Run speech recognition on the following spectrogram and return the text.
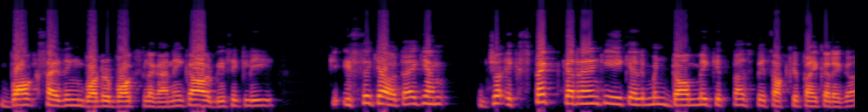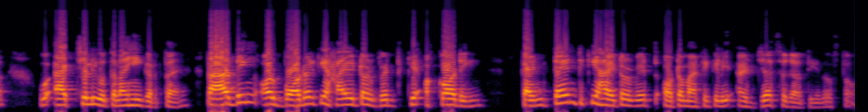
बॉक्स साइजिंग बॉर्डर बॉक्स लगाने का और बेसिकली कि इससे क्या होता है कि हम जो एक्सपेक्ट कर रहे हैं कि एक एलिमेंट डॉम में कितना स्पेस ऑक्यूपाई करेगा, वो एक्चुअली उतना ही करता है। पैडिंग और बॉर्डर की हाइट और विथ के अकॉर्डिंग कंटेंट की हाइट और विथ ऑटोमेटिकली एडजस्ट हो जाती है दोस्तों।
